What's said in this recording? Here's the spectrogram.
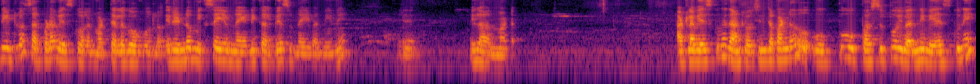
దీంట్లో సరిపడా వేసుకోవాలన్నమాట. తెల్ల గోంగూరలో. ఈ రెండో మిక్స్ అయ్యి ఉన్నాయండి కలిపేసి ఉన్నాయి ఇవన్నీ ఇలా అన్నమాట. అట్లా వేసుకుని దాంట్లో చింతపండు ఉప్పు పసుపు ఇవన్నీ వేసుకుని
